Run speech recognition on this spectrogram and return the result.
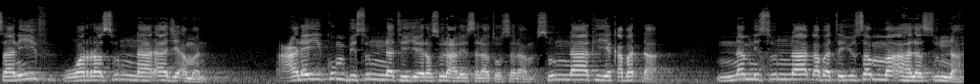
saniif warra sunnaadhaa je'aman calaykum bisunnatii jee rasuul aleyhi salaatu wasalaam sunnaa kiyya qabadha namni sunnaa qabate yusammaa ahla sunnaa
